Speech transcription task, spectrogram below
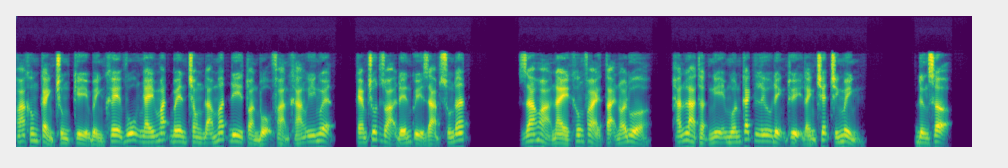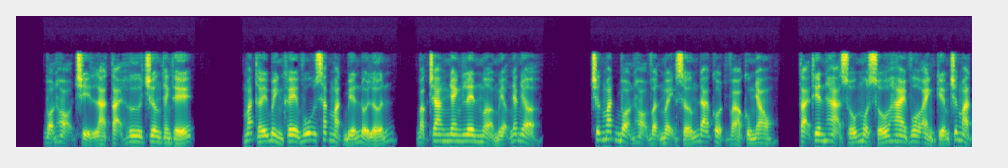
phá không cảnh trung kỳ bình khê vũ nháy mắt bên trong đã mất đi toàn bộ phản kháng ý nguyện, kém chút dọa đến quỷ giảm xuống đất. Gia hỏa này không phải tại nói đùa, hắn là thật nghĩ muốn cách lưu định thụy đánh chết chính mình. Đừng sợ, bọn họ chỉ là tại hư trương thanh thế. Mắt thấy bình khê vũ sắc mặt biến đổi lớn, bạc trang nhanh lên mở miệng nhắc nhở. Trước mắt bọn họ vận mệnh sớm đã cột vào cùng nhau, tại thiên hạ số một số hai vô ảnh kiếm trước mặt,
